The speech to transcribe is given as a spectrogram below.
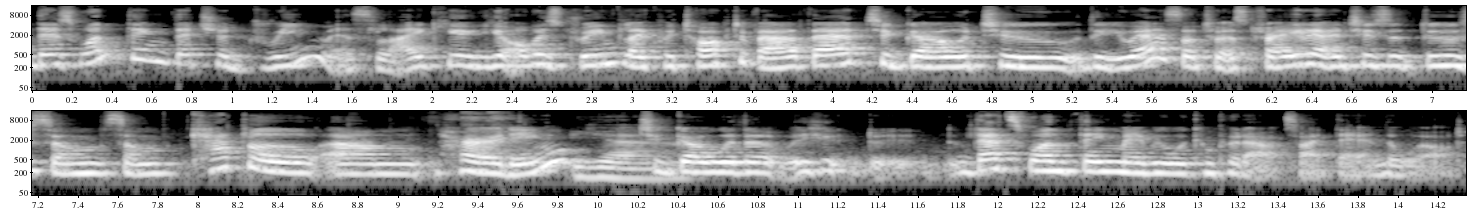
There's one thing that your dream is like. You you always dreamed, like we talked about that, to go to the US or to Australia and to do some some cattle um, herding. Yeah. To go with a. That's one thing maybe we can put outside there in the world.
